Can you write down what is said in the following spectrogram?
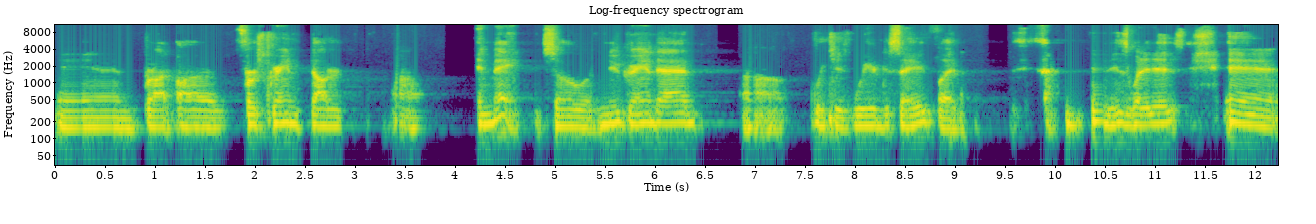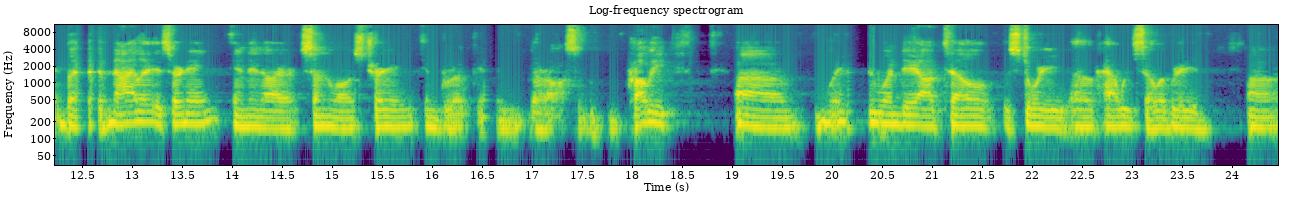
and brought our first granddaughter uh, in May. So, new granddad, uh, which is weird to say, but it is what it is. And but Nyla is her name, and then our son-in-law is Trey and Brooke, and they're awesome. probably um, one day I'll tell the story of how we celebrated uh,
